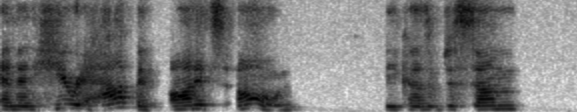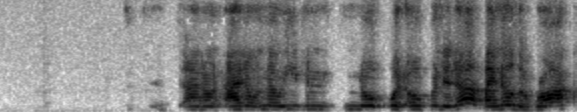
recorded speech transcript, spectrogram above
And then here it happened on its own because of just some I don't I don't know even know what opened it up. I know the rock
